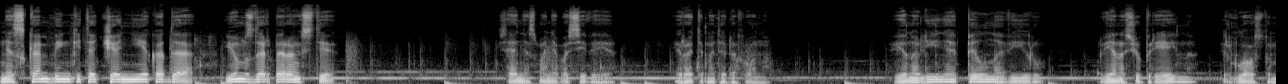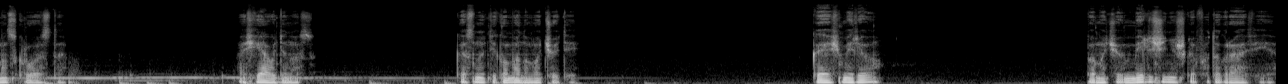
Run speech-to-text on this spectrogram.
Neskambinkite čia niekada. Jums dar per anksti. Senės mane pasivėja ir atima telefoną. Vienuolynė pilna vyrų. Vienas jų prieina ir glosto man skruostą. Aš jaudinos. Kas nutiko mano močiutei? Kai aš miriau, pamačiau milžinišką fotografiją.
